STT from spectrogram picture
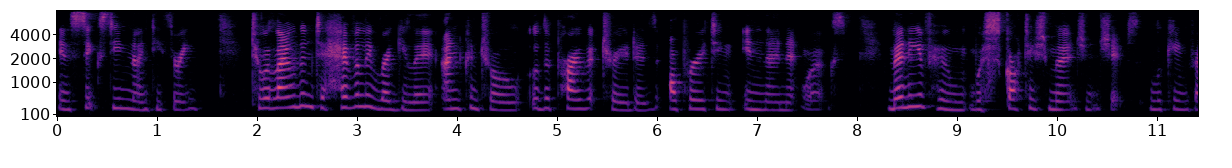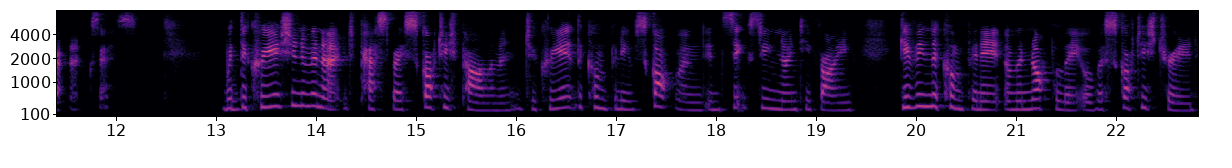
in 1693 to allow them to heavily regulate and control other private traders operating in their networks, many of whom were Scottish merchant ships looking for access. With the creation of an Act passed by Scottish Parliament to create the Company of Scotland in 1695, giving the company a monopoly over Scottish trade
